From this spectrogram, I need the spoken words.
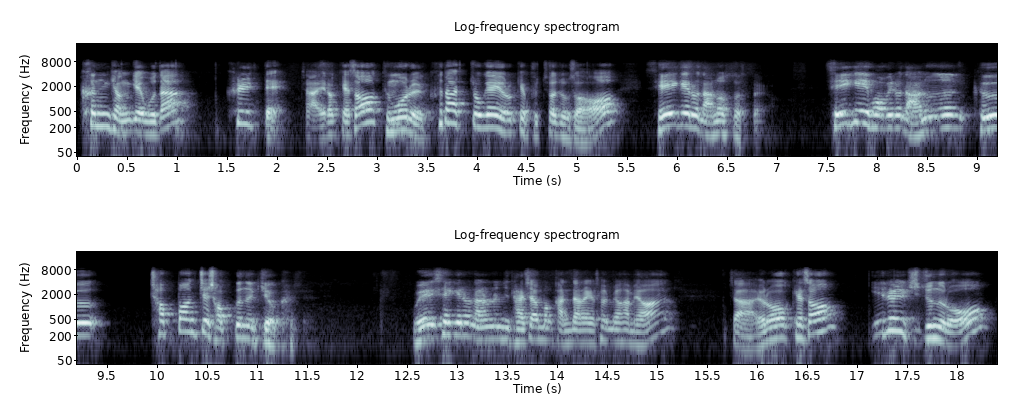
큰 경계보다 클 때. 자, 이렇게 해서 등호를 크다 쪽에 이렇게 붙여줘서 세 개로 나눴었어요. 세 개의 범위로 나누는 그 첫 번째 접근을 기억하세요. 왜 세 개로 나누는지 다시 한번 간단하게 설명하면 자, 이렇게 해서 1을 기준으로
